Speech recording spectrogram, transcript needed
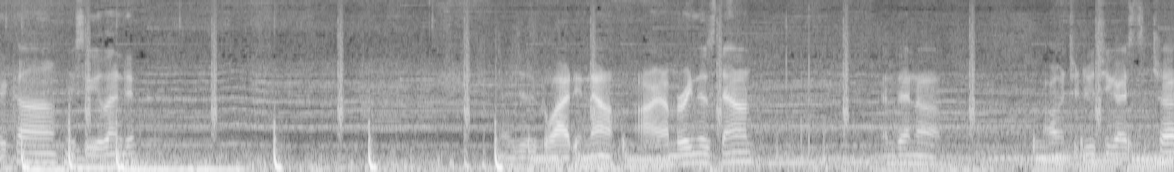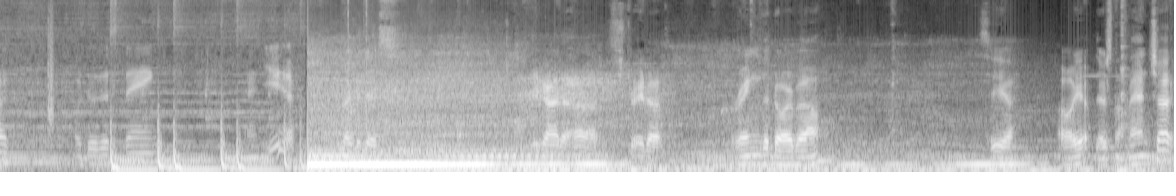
he come. You see London? And he's just gliding now. All right, I'm gonna bring this down, and then uh, I'll introduce you guys to Chuck. We'll do this thing, and yeah, look at this. You gotta uh, straight up ring the doorbell. See ya. Oh, yep, there's my man Chuck.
